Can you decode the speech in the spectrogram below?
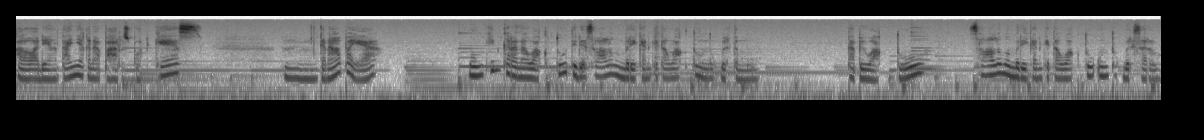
Kalau ada yang tanya kenapa harus podcast, hmm, kenapa ya? Mungkin karena waktu tidak selalu memberikan kita waktu untuk bertemu, tapi waktu selalu memberikan kita waktu untuk berseru.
